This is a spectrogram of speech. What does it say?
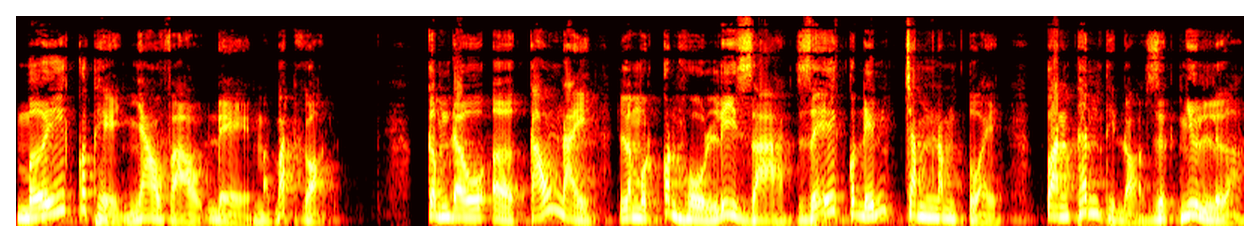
mới có thể nhao vào để mà bắt gọn. Cầm đầu ở cáo này là một con hồ ly già dễ có đến trăm năm tuổi, toàn thân thì đỏ rực như lửa.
